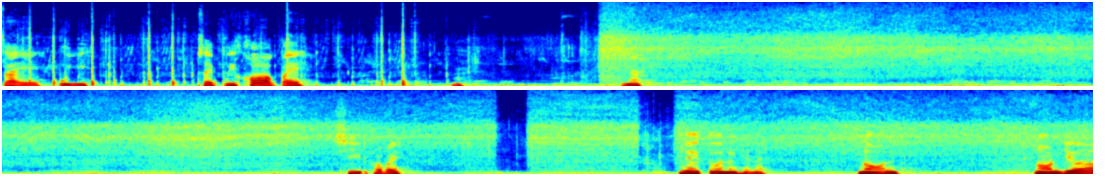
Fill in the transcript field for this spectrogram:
ใส่ปุ๋ย ใส่ปุ๋ยคอกไปนะ ฉีดเข้าไปเนี่ยตัวหนึ่งเห็นไหมหนอนหนอนเยอะ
